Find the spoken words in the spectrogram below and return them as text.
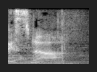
listener.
